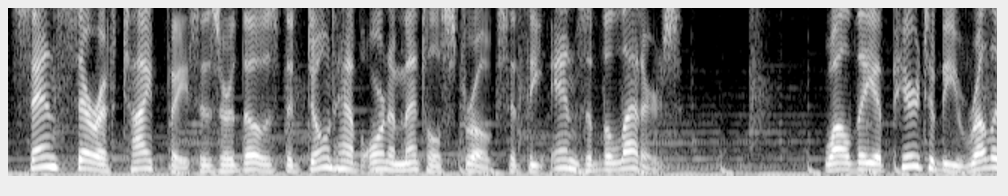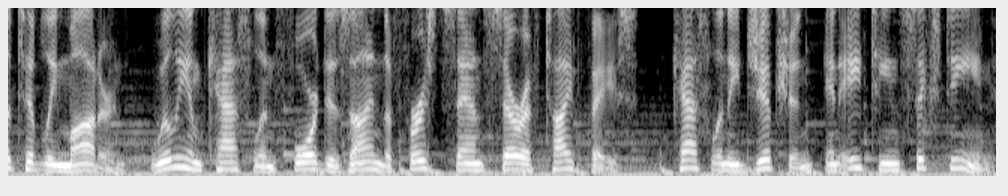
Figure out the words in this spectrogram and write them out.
Sans serif typefaces are those that don't have ornamental strokes at the ends of the letters. While they appear to be relatively modern, William Caslon IV designed the first sans serif typeface, Caslon Egyptian, in 1816.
